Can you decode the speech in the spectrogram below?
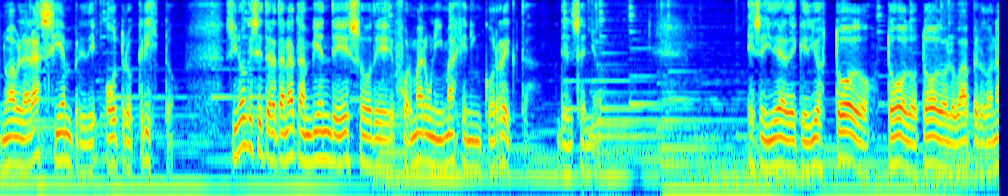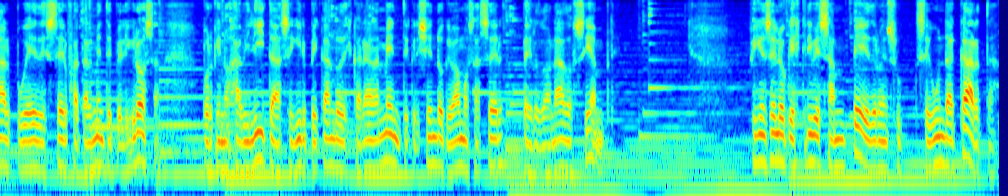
no hablará siempre de otro Cristo, sino que se tratará también de eso de formar una imagen incorrecta del Señor. Esa idea de que Dios todo, todo, todo lo va a perdonar puede ser fatalmente peligrosa, porque nos habilita a seguir pecando descaradamente, creyendo que vamos a ser perdonados siempre. Fíjense lo que escribe San Pedro en su segunda carta.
